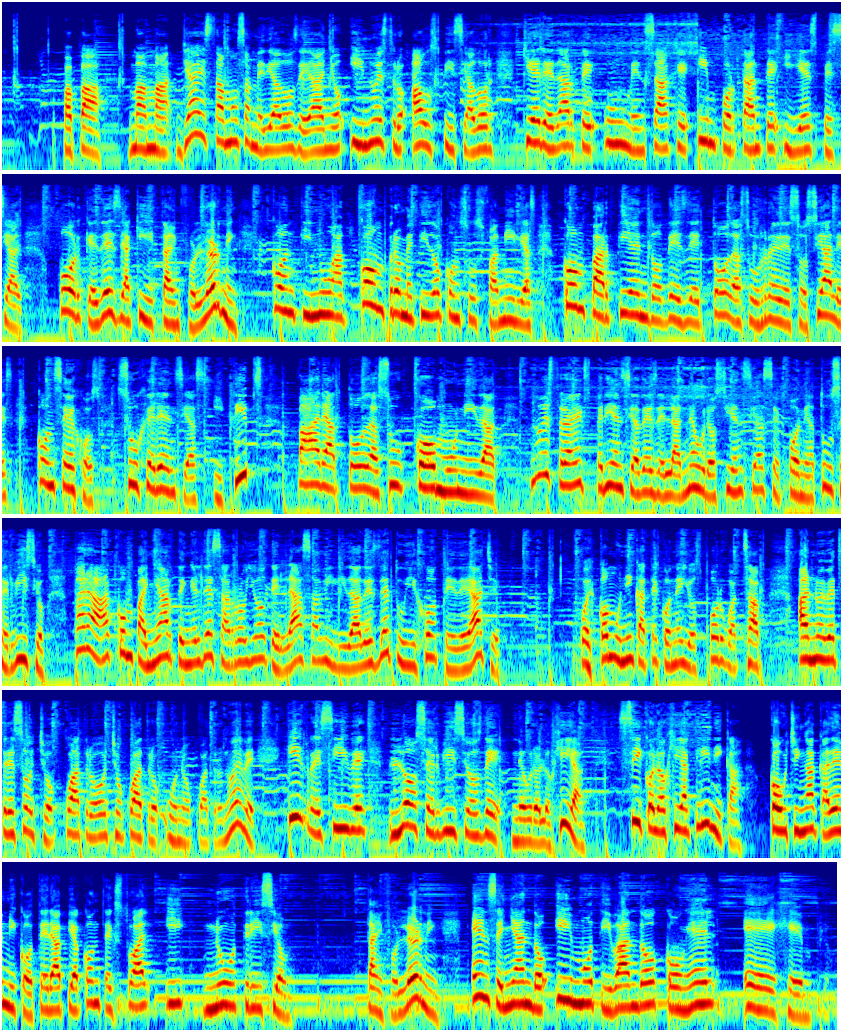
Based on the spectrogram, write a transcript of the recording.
Papá, Mamá, ya estamos a mediados de año y nuestro auspiciador quiere darte un mensaje importante y especial porque desde aquí Time for Learning continúa comprometido con sus familias, compartiendo desde todas sus redes sociales consejos, sugerencias y tips para toda su comunidad. Nuestra experiencia desde la neurociencia se pone a tu servicio para acompañarte en el desarrollo de las habilidades de tu hijo TDAH pues comunícate con ellos por WhatsApp al 938-484-149 y recibe los servicios de neurología, psicología clínica, coaching académico, terapia contextual y nutrición. Time for Learning, enseñando y motivando con el ejemplo.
